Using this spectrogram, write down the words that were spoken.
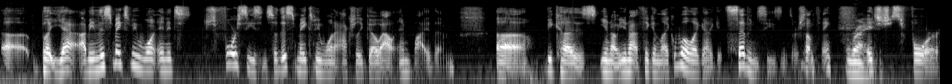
uh, but yeah, I mean, this makes me want, and it's four seasons, so this makes me want to actually go out and buy them, uh, because you know you're not thinking like, well, I got to get seven seasons or something. Right. It's just four.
